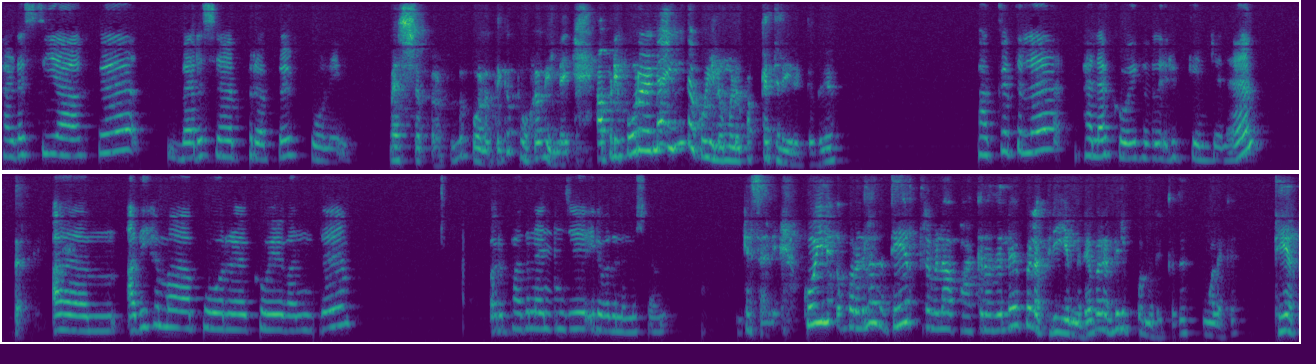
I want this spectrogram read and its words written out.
கடைசியாக வருஷ போனேன். வருஷப்பிறப்புக்கு போனதுக்கு போகவில்லை. அப்படி போறேன்னா இந்த கோயில் உங்களுக்கு பக்கத்துல இருக்குது. பக்கத்துல பல கோயில்கள் இருக்கின்றன. அதிகமா போற கோயில் வந்து ஒரு பதினஞ்சு இருபது நிமிஷம். சரி. கோயிலுக்கு போறதுல அந்த தேர் திருவிழா பாக்குறதுல பல பிரியம் இருக்கு விருப்பம் இருக்குது உங்களுக்கு? தேர்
